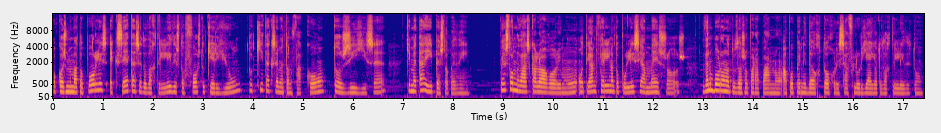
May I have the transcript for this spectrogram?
Ο κοσμηματοπόλης εξέτασε το δαχτυλίδι στο φως του κεριού, το κοίταξε με τον φακό, το ζήγησε και μετά είπε στο παιδί «Πες στον δάσκαλο αγόρι μου ότι αν θέλει να το πουλήσει αμέσως, δεν μπορώ να του δώσω παραπάνω από 58 χρυσά φλουριά για το δαχτυλίδι του».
